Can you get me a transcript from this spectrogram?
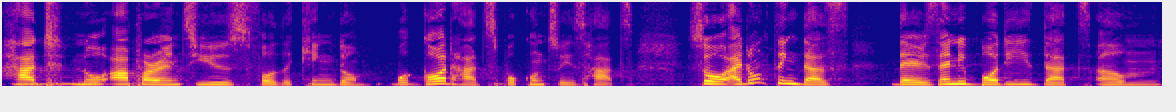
had no apparent use for the kingdom, but God had spoken to his heart. So I don't think there's there is anybody that um,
